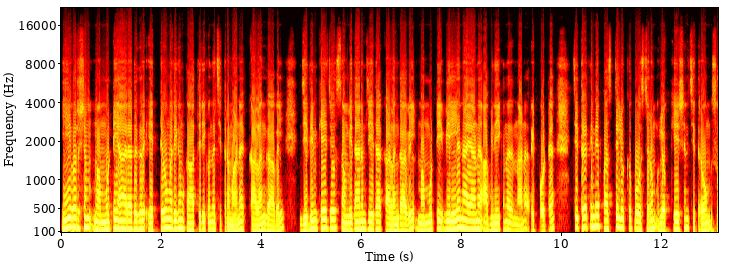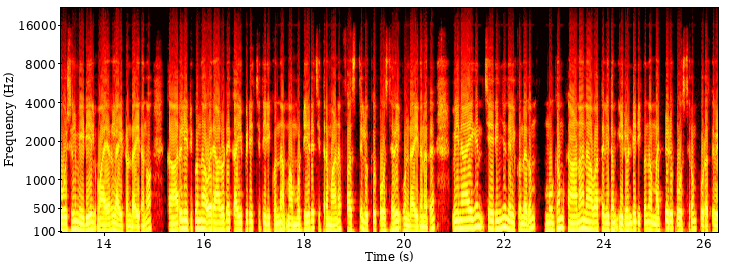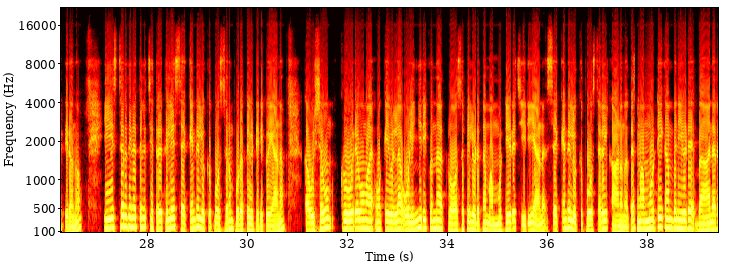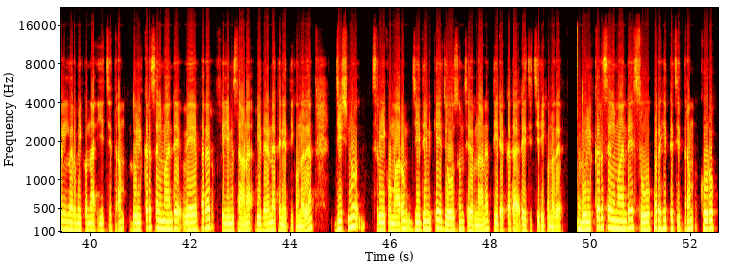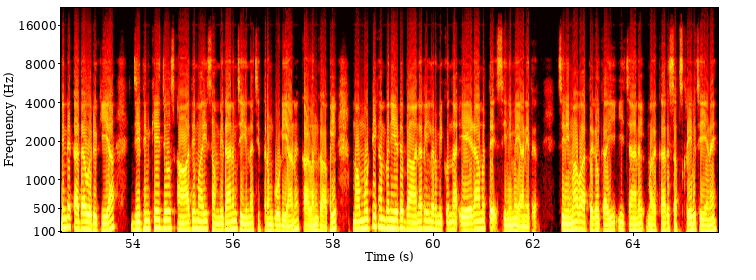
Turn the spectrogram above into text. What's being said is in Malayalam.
ഈ വർഷം മമ്മൂട്ടി ആരാധകർ ഏറ്റവും അധികം കാത്തിരിക്കുന്ന ചിത്രമാണ് കളങ്കാവൽ. ജിതിൻ കെ ജോസ് സംവിധാനം ചെയ്ത കളങ്കാവിൽ മമ്മൂട്ടി വില്ലനായാണ് അഭിനയിക്കുന്നതെന്നാണ് റിപ്പോർട്ട്. ചിത്രത്തിന്റെ ഫസ്റ്റ് ലുക്ക് പോസ്റ്ററും ലൊക്കേഷൻ ചിത്രവും സോഷ്യൽ മീഡിയയിൽ വൈറലായിട്ടുണ്ടായിരുന്നു. കാറിലിരിക്കുന്ന ഒരാളുടെ കൈപിടിച്ച് തിരിക്കുന്ന മമ്മൂട്ടിയുടെ ചിത്രമാണ് ഫസ്റ്റ് ലുക്ക് പോസ്റ്ററിൽ ഉണ്ടായിരുന്നത്. വിനായകൻ ചെരിഞ്ഞു നിൽക്കുന്നതും മുഖം കാണാനാവാത്ത വിധം ഇരുണ്ടിരിക്കുന്ന മറ്റൊരു പോസ്റ്ററും പുറത്തുവിട്ടിരുന്നു. ഈസ്റ്റർ ദിനത്തിൽ ചിത്രത്തിലെ സെക്കൻഡ് ലുക്ക് പോസ്റ്ററും പുറത്തുവിട്ടിരിക്കുകയാണ്. കൗശവും ക്രൂരവും ഒക്കെയുള്ള ഒളിഞ്ഞിരിക്കുന്ന ക്ലോസപ്പിലെടുത്ത മമ്മൂട്ടിയുടെ ചിരിയാണ് സെക്കൻഡ് ലുക്ക് പോസ്റ്ററിൽ കാണുന്നത്. മമ്മൂട്ടി കമ്പനിയുടെ ബാനറിൽ നിർമ്മിക്കുന്ന ഈ ചിത്രം ദുൽഖർ സൽമാന്റെ വേഫറർ ഫിലിംസ് ആണ് വിതരണത്തിനെത്തിക്കുന്നത്. ജിഷ്ണു ശ്രീകുമാറും ജിതിൻ കെ ജോസും ചേർന്നാണ് തിരക്കഥ രചിച്ചിരിക്കുന്നത്. ദുൽഖർ സൽമാന്റെ സൂപ്പർ ഹിറ്റ് ചിത്രം കുറുപ്പിന്റെ കഥ ഒരുക്കിയ ജിതിൻ കെ ജോസ് ആദ്യമായി സംവിധാനം ചെയ്യുന്ന ചിത്രം കൂടിയാണ് കളങ്കാവൽ. മമ്മൂട്ടി കമ്പനിയുടെ ബാനറിൽ നിർമ്മിക്കുന്ന ഏഴാമത്തെ സിനിമയാണിത്. സിനിമാ വാർത്തകൾക്കായി ഈ ചാനൽ മറക്കാതെ സബ്സ്ക്രൈബ് ചെയ്യണേ.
